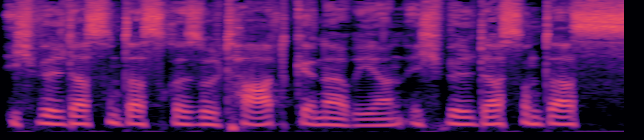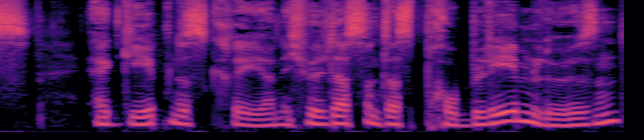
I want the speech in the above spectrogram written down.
ich will das und das Resultat generieren, ich will das und das Ergebnis kreieren, ich will das und das Problem lösen.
